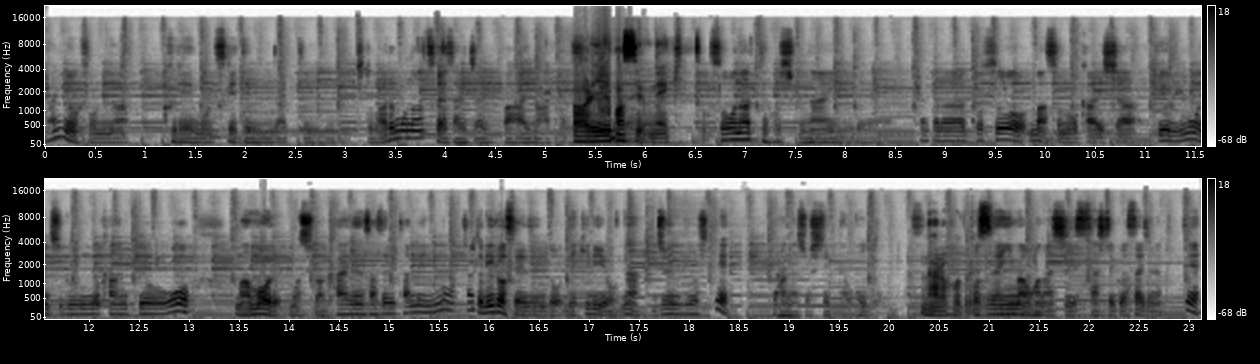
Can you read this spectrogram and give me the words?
何をそんなクレームをつけてるんだっていうふうに、ちょっと悪者扱いされちゃう場合もあったりありえますよね、きっと。そうなってほしくないので、だからこそ、まあその会社よりも自分の環境を守る、もしくは改善させるためにも、ちゃんと理路整然とできるような準備をして、お話をしていった方がいいと思います。なるほど、ね、突然今お話しさせてくださいじゃなくて、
